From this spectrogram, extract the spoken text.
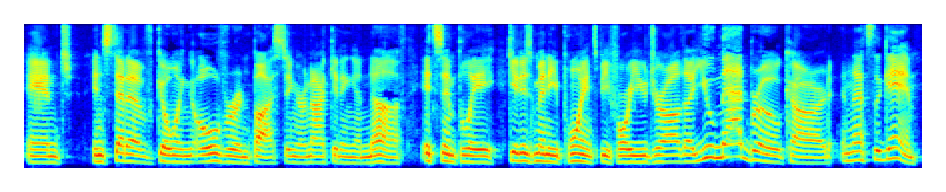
and instead of going over and busting or not getting enough, it's simply get as many points before you draw the you mad bro card, and that's the game.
